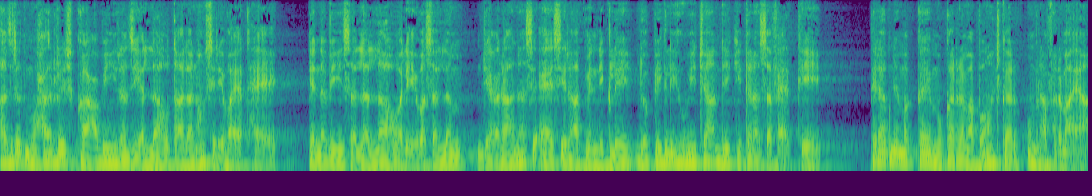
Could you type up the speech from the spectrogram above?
حضرت محرش قعبی رضی اللہ تعالیٰ عنہ سے روایت ہے کہ نبی صلی اللہ علیہ وسلم جعرانہ سے ایسی رات میں نکلے جو پگلی ہوئی چاندی کی طرح سفید تھی۔ پھر آپ نے مکہ مکرمہ پہنچ کر عمرہ فرمایا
